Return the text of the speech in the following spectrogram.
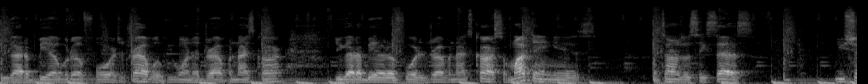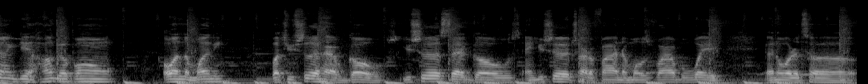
you got to be able to afford to travel. If you want to drive a nice car, you got to be able to afford to drive a nice car. So my thing is, in terms of success, you shouldn't get hung up on on the money, but you should have goals. You should set goals, and you should try to find the most viable way in order to,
